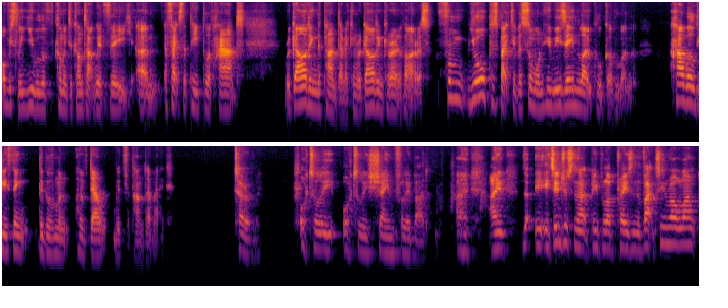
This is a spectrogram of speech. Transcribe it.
Obviously, you will have come into contact with the um, effects that people have had regarding the pandemic and regarding coronavirus, from your perspective as someone who is in local government, how well do you think the government have dealt with the pandemic? Terribly, utterly, utterly shamefully bad. I, I, it's interesting that people are praising the vaccine rollout.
